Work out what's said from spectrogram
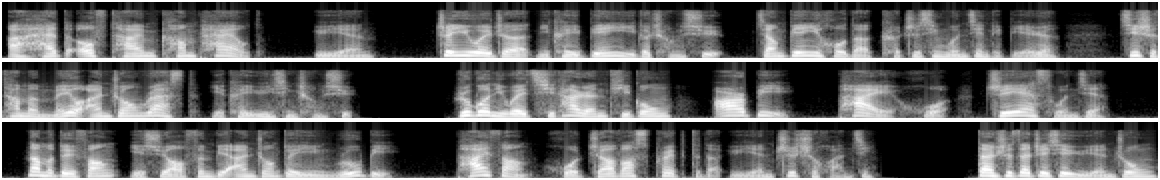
（Ahead of Time Compiled） 语言，这意味着你可以编译一个程序，将编译后的可执行文件给别人，即使他们没有安装 Rust 也可以运行程序。如果你为其他人提供 RB、Py 或 JS 文件，那么对方也需要分别安装对应 Ruby、Python 或 JavaScript 的语言支持环境。但是在这些语言中，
